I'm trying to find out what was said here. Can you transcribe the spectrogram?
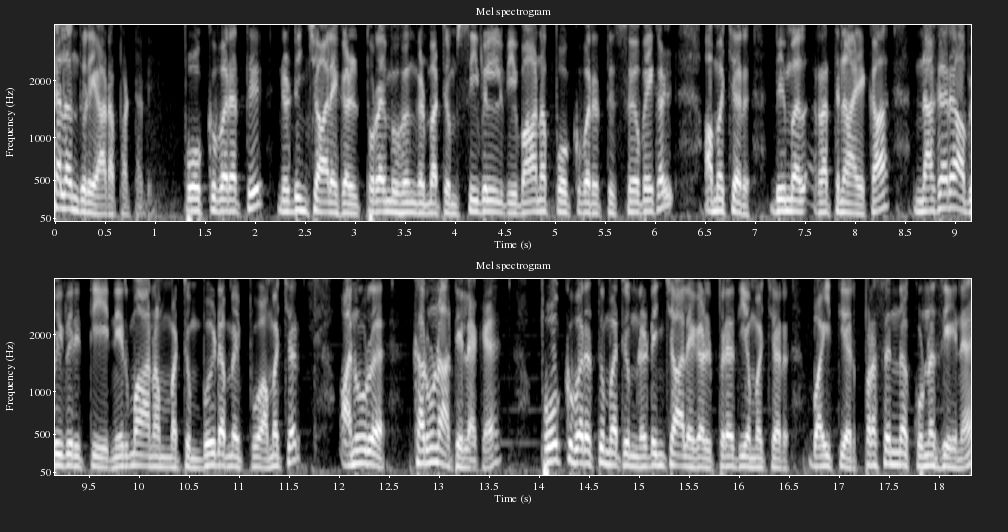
கலந்துரையாடப்பட்டது. போக்குவரத்து நெடுஞ்சாலைகள் துறைமுகங்கள் மற்றும் சிவில் விமான போக்குவரத்து சேவைகள் அமைச்சர் பிமல் ரத்நாயக்கா நகர அபிவிருத்தி நிர்மாணம் மற்றும் வீடமைப்பு அமைச்சர் அனுர கருணா திலக போக்குவரத்து மற்றும் நெடுஞ்சாலைகள் பிரதியமைச்சர் வைத்தியர் பிரசன்ன குணசேன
